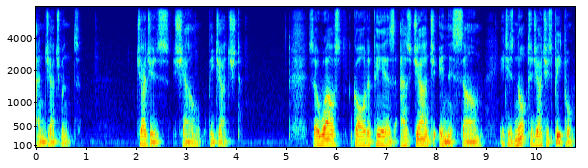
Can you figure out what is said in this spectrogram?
and judgment. Judges shall be judged. So, whilst God appears as judge in this psalm, it is not to judge his people,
